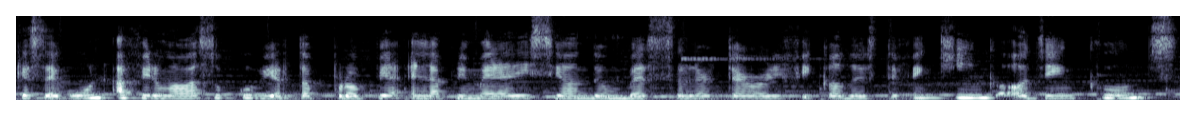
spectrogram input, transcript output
que según afirmaba su cubierta propia en la primera edición de un bestseller terrorífico de Stephen King o Jane Kuntz,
